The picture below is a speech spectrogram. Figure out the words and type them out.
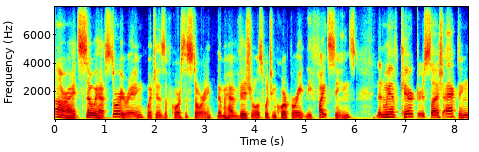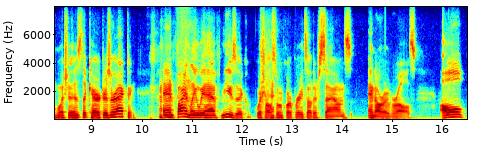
All right, so we have story rating, which is of course the story. Then we have visuals, which incorporate the fight scenes. Then we have characters slash acting, which is the characters are acting. And finally, we have music, which also incorporates other sounds and our overalls, all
